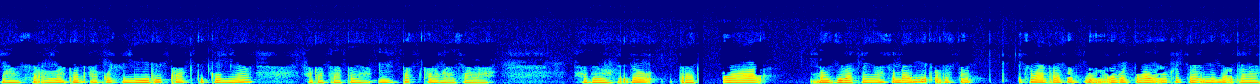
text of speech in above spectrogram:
Masya Allah dan aku sendiri praktikumnya ada berapa ya empat kalau nggak salah. Aduh itu berat uh, bagi waktunya sumpah ini terus cuma resep yang aku tahu aku sejauh ini nggak pernah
